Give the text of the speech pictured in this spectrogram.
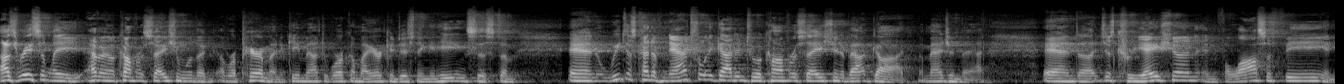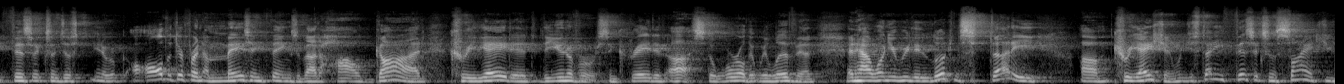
I was recently having a conversation with a, a repairman who came out to work on my air conditioning and heating system. And we just kind of naturally got into a conversation about God. Imagine that and uh, just creation and philosophy and physics and just, you know, all the different amazing things about how God created the universe and created us, the world that we live in, and how when you really look and study um, creation, when you study physics and science, you,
